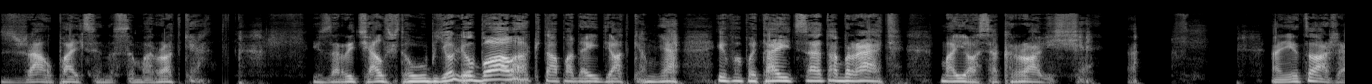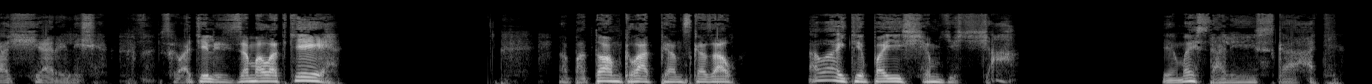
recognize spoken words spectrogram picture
сжал пальцы на самородке и зарычал, что убью любого, кто подойдет ко мне и попытается отобрать мое сокровище. Они тоже ощерились, схватились за молотки. А потом Клаппиан сказал, давайте поищем еще. И мы стали искать.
